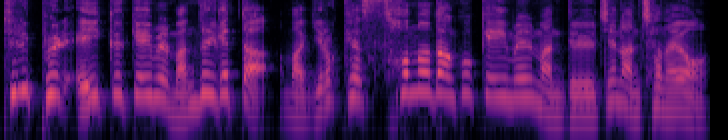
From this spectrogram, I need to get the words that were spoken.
트리플 A급 게임을 만들겠다. 막 이렇게 선언을 하고 게임을 만들진 않잖아요.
